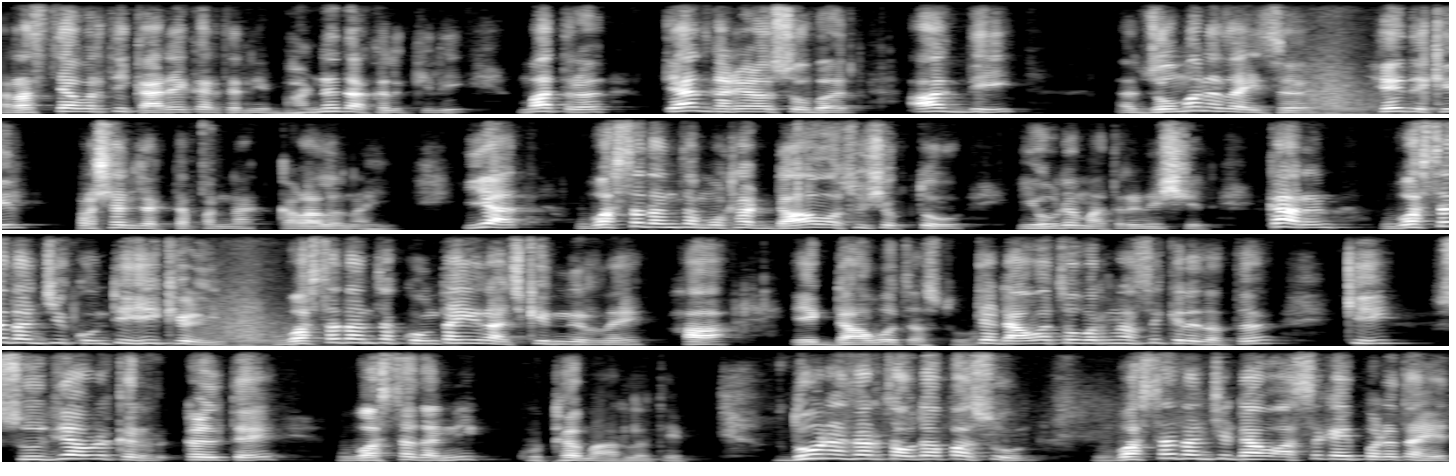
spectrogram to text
रस्त्यावरती कार्यकर्त्यांनी भांडणं दाखल केली. मात्र त्याच घड्याळासोबत अगदी जोमानं जायचं हे देखील प्रशांत जगतापांना कळालं नाही. यात वस्तादांचा मोठा डाव असू शकतो एवढं मात्र निश्चित. कारण वस्तादांची कोणतीही खेळी वस्तादांचा कोणताही राजकीय निर्णय हा एक डावच असतो. त्या डावाचं वर्णन असं केलं जातं की सुजल्यावर कर कळतंय वस्तादांनी कुठं मारलं ते. दोन हजार चौदापासून वस्तादांचे डाव असं काही पडत आहेत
